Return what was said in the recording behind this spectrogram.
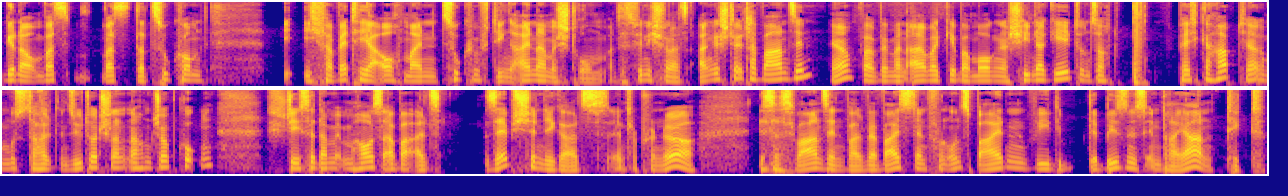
Genau, und was, was dazu kommt, ich verwette ja auch meinen zukünftigen Einnahmestrom. Das finde ich schon als Angestellter Wahnsinn, ja, weil wenn mein Arbeitgeber morgen nach China geht und sagt, pff, Pech gehabt, ja, musst du halt in Süddeutschland nach dem Job gucken, stehst du da mit dem Haus, aber als Selbstständiger, als Entrepreneur ist das Wahnsinn, weil wer weiß denn von uns beiden, wie die, der Business in drei Jahren tickt.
